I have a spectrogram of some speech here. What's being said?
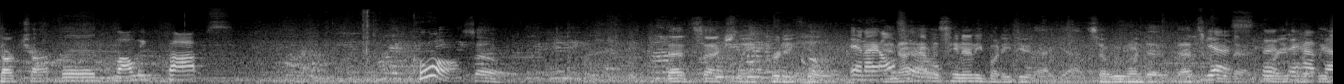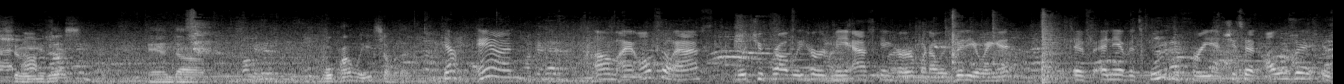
Dark chocolate. Lollipops. Cool. So that's actually pretty cool. And I and I also- haven't seen anybody do that yet. So we wanted to. That's Yes, cool that that we're they able to have at least show you this, and uh, we'll probably eat some of that. Yeah, and um, I also asked, which you probably heard me asking her when I was videoing it, if any of it's gluten-free, and she said all of it is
